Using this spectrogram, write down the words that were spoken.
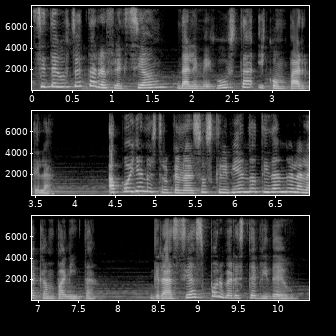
Si te gustó esta reflexión, dale me gusta y compártela. Apoya nuestro canal suscribiéndote y dándole a la campanita. Gracias por ver este video.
